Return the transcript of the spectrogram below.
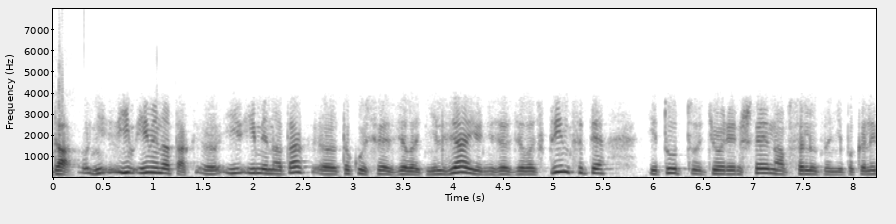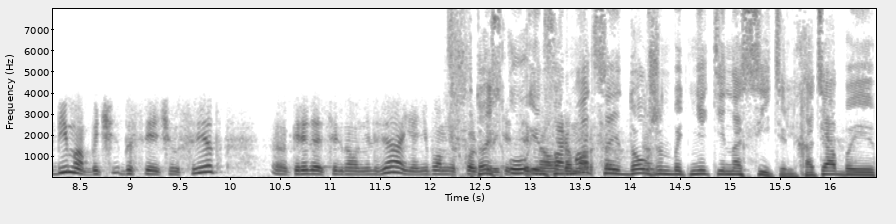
Да, именно так. Э, именно так. Такую связь сделать нельзя, ее нельзя сделать в принципе. И тут теория Эйнштейна абсолютно непоколебима, быстрее, чем свет, э, передать сигнал нельзя, я не помню, сколько То есть у информации должен да. быть некий носитель, хотя бы э,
